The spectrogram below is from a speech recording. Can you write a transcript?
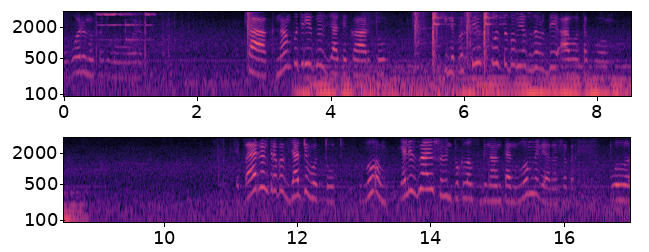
говорю, ну щось говорю. Так, нам потрібно взяти карту. І не простим способом, як завжди, а от такому. Тепер нам треба взяти отут. Лом. Я не знаю, що він поклав собі на антенну. Лом, напевно, щоб було,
